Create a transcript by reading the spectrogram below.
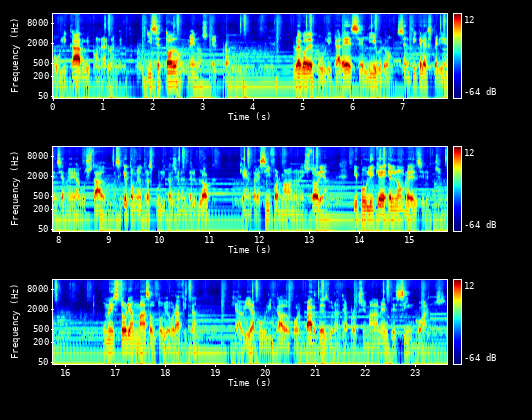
publicarlo y ponerlo en venta. Hice todo menos el prólogo. Luego de publicar ese libro, sentí que la experiencia me había gustado, así que tomé otras publicaciones del blog, que entre sí formaban una historia, y publiqué El nombre del silencio. Una historia más autobiográfica que había publicado por partes durante aproximadamente cinco años.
